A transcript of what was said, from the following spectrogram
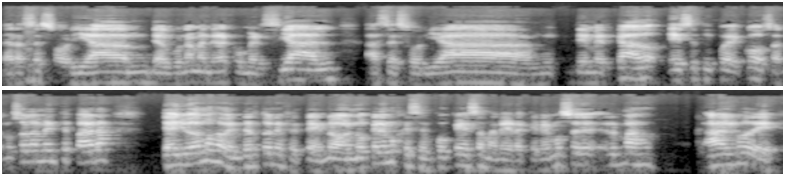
dar asesoría mm, de alguna manera comercial, asesoría mm, de mercado, ese tipo de cosas. No solamente para te ayudamos a vender tu NFT, no, no queremos que se enfoque de esa manera, queremos ser más algo de,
